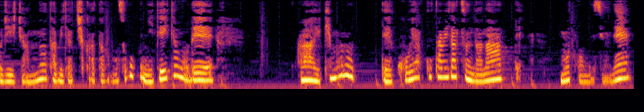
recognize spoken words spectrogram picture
おじいちゃんの旅立ち方がすごく似ていたので、ああ、生き物ってこうやって旅立つんだなって思ったんですよね。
